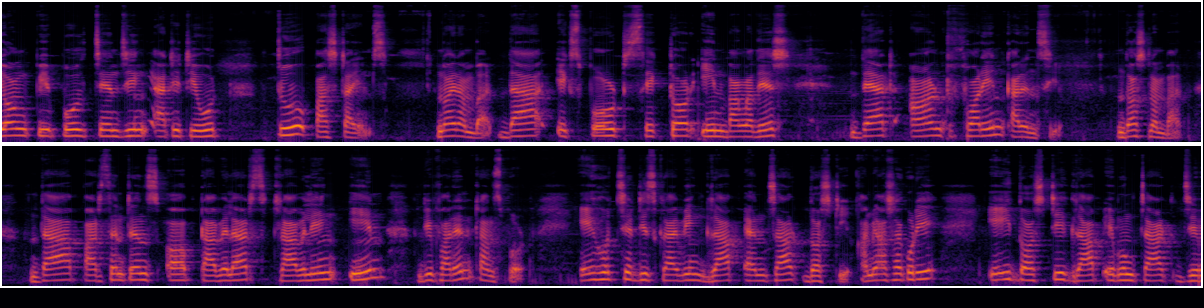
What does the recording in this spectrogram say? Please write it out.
young people changing attitude to pass times নয় number, the export sector in Bangladesh that earned foreign currency. দশ number. The percentage of travellers travelling in different transport. এই হচ্ছে ডিসক্রাইবিং গ্রাফ অ্যান্ড চার্ট দশটি। আমি আশা করি এই দশটি গ্রাফ এবং চার্ট যে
